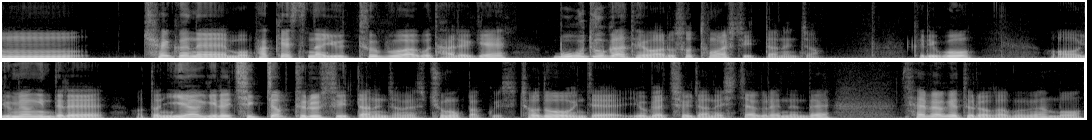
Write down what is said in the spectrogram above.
음 최근에 뭐 팟캐스트나 유튜브하고 다르게 모두가 대화로 소통할 수 있다는 점. 그리고 어, 유명인들의 어떤 이야기를 직접 들을 수 있다는 점에서 주목받고 있어요. 저도 이제 요 며칠 전에 시작을 했는데 새벽에 들어가 보면 뭐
